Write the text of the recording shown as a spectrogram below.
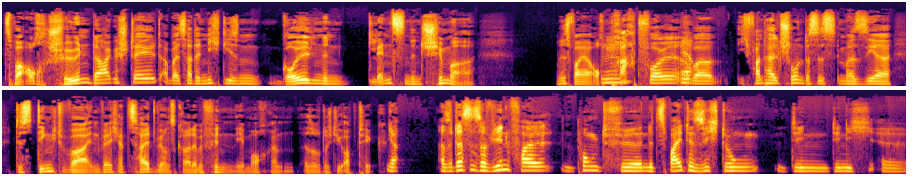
zwar auch schön dargestellt, aber es hatte nicht diesen goldenen, glänzenden Schimmer. Es war ja auch Mhm. prachtvoll, Ja. aber ich fand halt schon, dass es immer sehr distinkt war, in welcher Zeit wir uns gerade befinden, eben auch ganz, also durch die Optik. Ja. Also das ist auf jeden Fall ein Punkt für eine zweite Sichtung, den, den ich äh,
